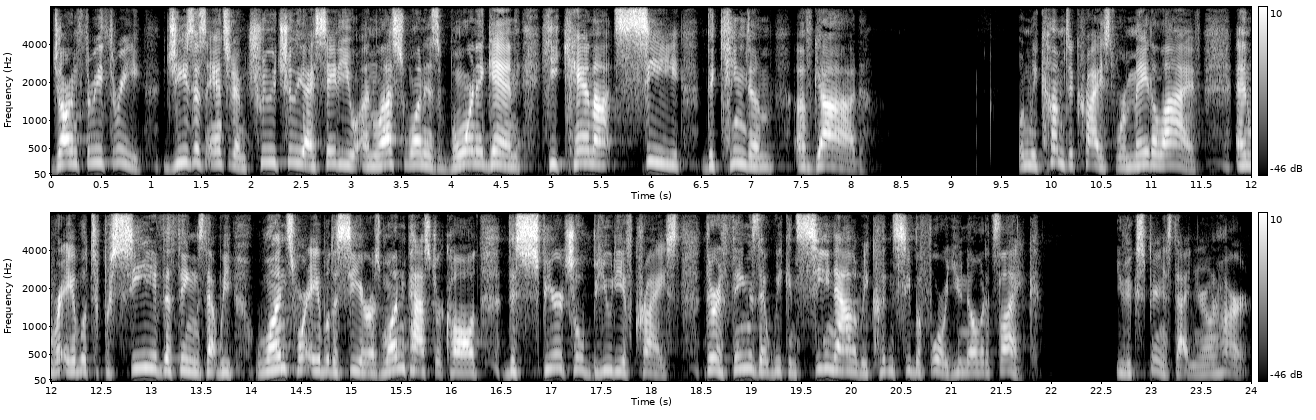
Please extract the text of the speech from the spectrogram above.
John 3 3, Jesus answered him, Truly, truly, I say to you, unless one is born again, he cannot see the kingdom of God. When we come to Christ, we're made alive and we're able to perceive the things that we once weren't able to see, or as one pastor called, the spiritual beauty of Christ. There are things that we can see now that we couldn't see before. You know what it's like. You've experienced that in your own heart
